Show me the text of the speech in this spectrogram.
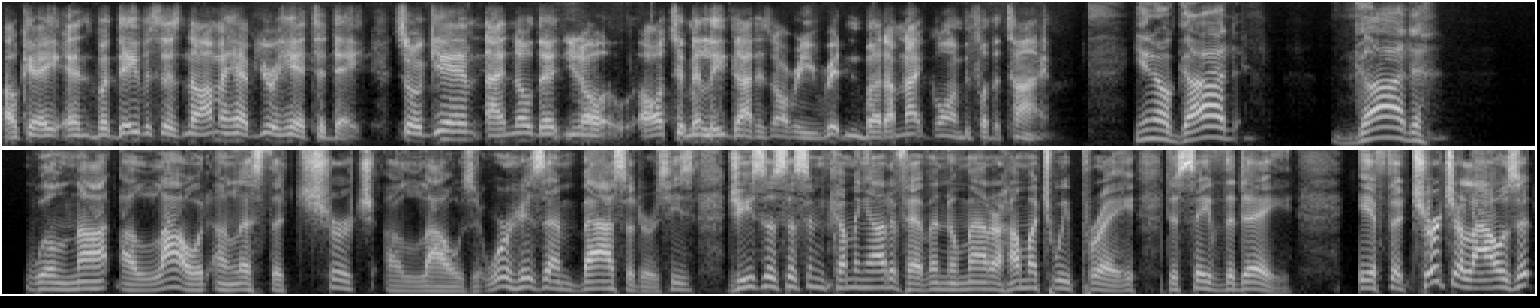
Okay, and but David says, "No, I'm gonna have your head today." So again, I know that you know ultimately God has already written, but I'm not going before the time. You know, God, God will not allow it unless the church allows it. We're His ambassadors. He's Jesus isn't coming out of heaven, no matter how much we pray to save the day. If the church allows it,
